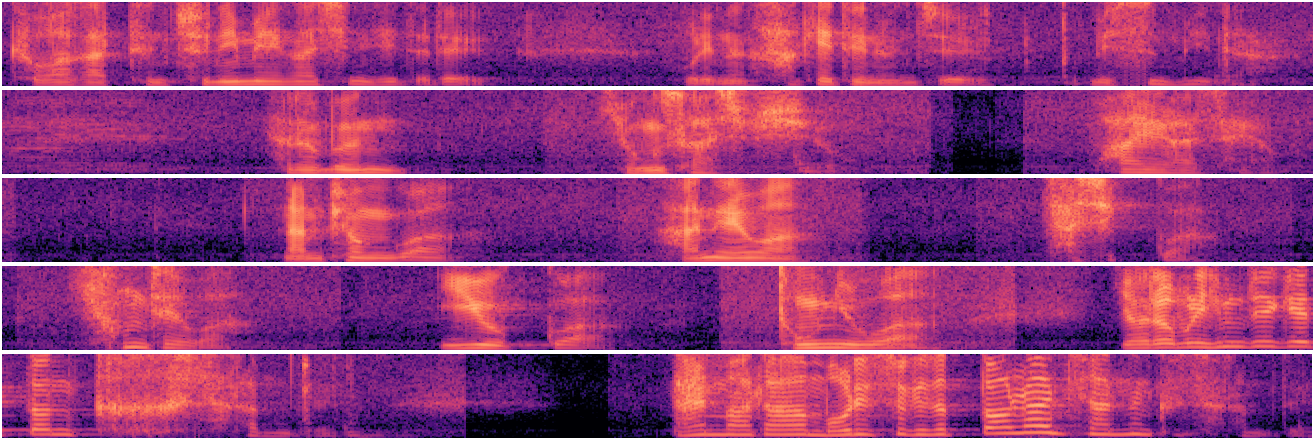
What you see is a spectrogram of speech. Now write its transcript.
그와 같은 주님이 행하신 일들을 우리는 하게 되는 줄 믿습니다. 여러분, 용서하십시오. 화해하세요. 남편과 아내와 자식과 형제와 이웃과 동료와 여러분을 힘들게 했던 그 사람들, 날마다 머릿속에서 떠나지 않는 그 사람들,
